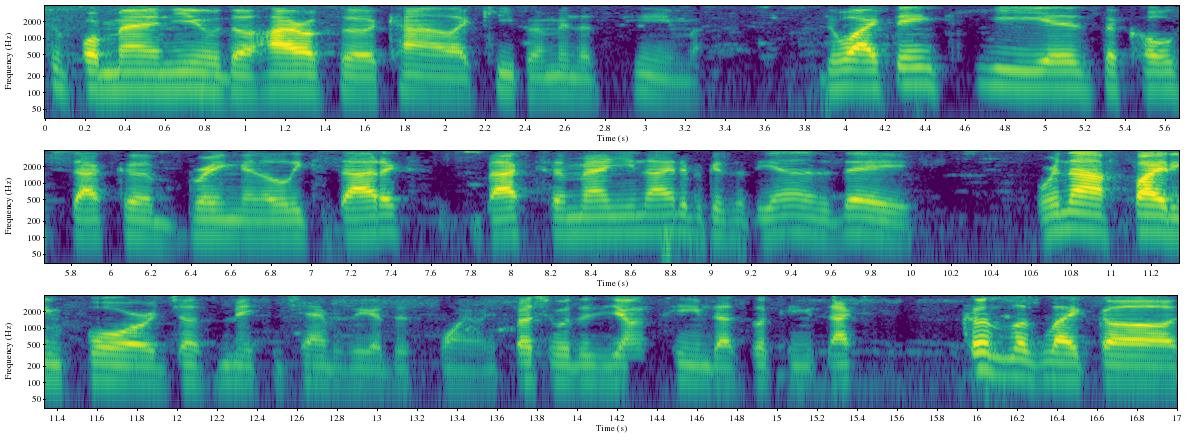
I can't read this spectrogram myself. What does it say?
to for Man U, the higher ups to kind of like keep him in the team. Do I think he is the coach that could bring an elite status back to Man United? Because at the end of the day, we're not fighting for just making Champions League at this point, especially with this young team that's looking that could look like uh,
